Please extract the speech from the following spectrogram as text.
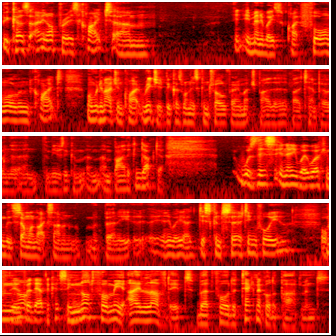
Because, I mean, opera is quite... Um in, in, many ways quite formal and quite one would imagine quite rigid because one is controlled very much by the by the tempo and the, and the music and, and, and by the conductor was this in any way working with someone like Simon McBurney in any way uh, disconcerting for you or for, not, the, for the other singers? Not for me. I loved it, but for the technical department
